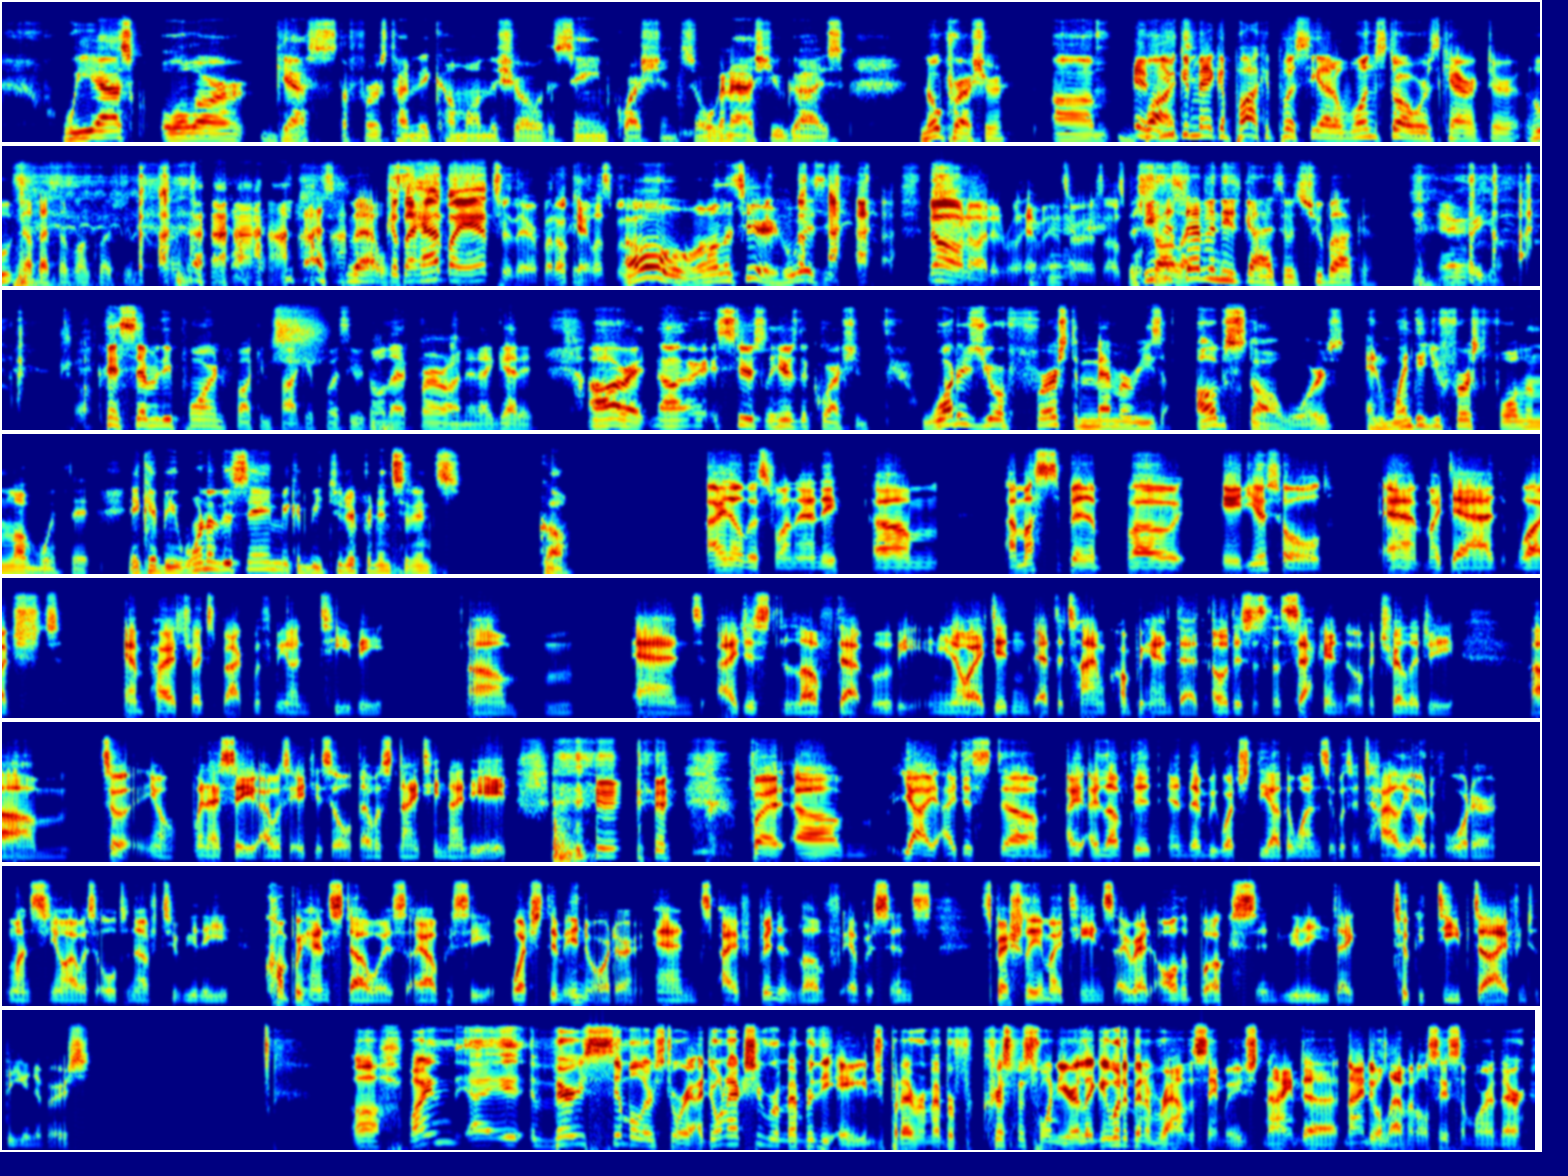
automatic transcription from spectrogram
We ask all our guests the first time they come on the show the same question. So we're gonna ask you guys, no pressure. Um, if but you can make a pocket pussy out of one Star Wars character, who? No, that's the wrong question. Keep that. Because I had my answer there, but okay, let's move. on. oh, well, let's hear it. Who is he? No, no, I didn't really have an answer. I was, I was He's bullshitting. a '70s guy, so it's Chewbacca. There we go. 70 porn fucking pocket pussy with all that fur on it. I get it. All right. Now, seriously, here's the question What is your first memories of Star Wars and when did you first fall in love with it? It could be one of the same, it could be two different incidents. Go. I know this one, Andy. Um, I must have been about eight years old, and my dad watched Empire Strikes Back with me on TV. Um, and I just loved that movie. And you know, I didn't at the time comprehend that oh, this is the second of a trilogy. Um, so you know, when I say I was eight years old, that was 1998. but um, yeah, I, I just um, I, I loved it. And then we watched the other ones. It was entirely out of order. Once you know, I was old enough to really comprehend Star Wars. I obviously watched them in order, and I've been in love ever since. Especially in my teens, I read all the books and really like took a deep dive into the universe. Oh, mine a very similar story. I don't actually remember the age, but I remember for Christmas one year, like it would have been around the same age, nine to nine to eleven, I'll say somewhere in there.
